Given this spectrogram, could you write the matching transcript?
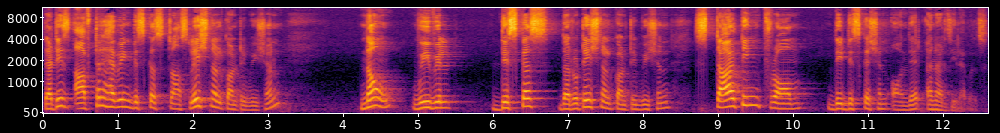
That is after having discussed translational contribution, now we will discuss the rotational contribution starting from the discussion on their energy levels,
